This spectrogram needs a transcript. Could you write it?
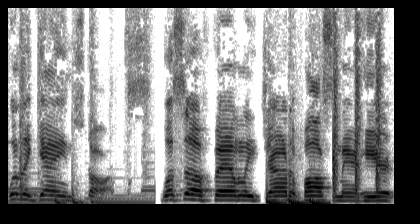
when the game starts. What's up, family? Jared the Boss Man here.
